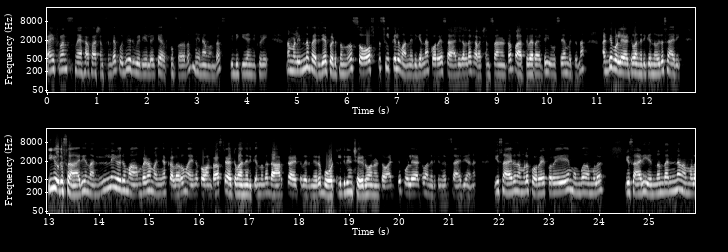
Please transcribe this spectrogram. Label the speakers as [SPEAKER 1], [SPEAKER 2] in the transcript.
[SPEAKER 1] Hi friends സ്നേഹ ഫാഷൻസിന്റെ പുതിയൊരു വീഡിയോയിലേക്ക് അവർക്കും സ്വാഗതം. മീന മന്ദാസ് ഇടുക്കി കഞ്ഞിക്കുഴി. നമ്മൾ ഇന്ന് പരിചയപ്പെടുത്തുന്നത് സോഫ്റ്റ് സിൽക്കിൽ വന്നിരിക്കുന്ന കുറേ സാരികളുടെ കളക്ഷൻസ് ആണ് കേട്ടോ. പാർട്ടി വെയർ ആയിട്ട് യൂസ് ചെയ്യാൻ പറ്റുന്ന അടിപൊളിയായിട്ട് വന്നിരിക്കുന്ന ഒരു സാരി. ഈ ഒരു സാരി നല്ലൊരു മാമ്പഴ മഞ്ഞ കളറും അതിന് കോൺട്രാസ്റ്റ് ആയിട്ട് വന്നിരിക്കുന്നത് ഡാർക്ക് ആയിട്ട് വരുന്ന ഒരു ബോട്ടിൽ ഗ്രീൻ ഷെയ്ഡുമാണ് കേട്ടോ. അടിപൊളിയായിട്ട് വന്നിരിക്കുന്ന ഒരു സാരിയാണ്. ഈ സാരി നമ്മൾ കുറേ കുറേ മുമ്പ് നമ്മൾ ഈ സാരി എന്നും തന്നെ നമ്മൾ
